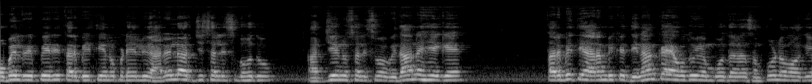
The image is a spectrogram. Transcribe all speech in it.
ಮೊಬೈಲ್ ರಿಪೇರಿ ತರಬೇತಿಯನ್ನು ಪಡೆಯಲು ಯಾರೆಲ್ಲ ಅರ್ಜಿ ಸಲ್ಲಿಸಬಹುದು, ಅರ್ಜಿಯನ್ನು ಸಲ್ಲಿಸುವ ವಿಧಾನ ಹೇಗೆ, ತರಬೇತಿ ಆರಂಭಿಕ ದಿನಾಂಕ ಯಾವುದು ಎಂಬುದನ್ನು ಸಂಪೂರ್ಣವಾಗಿ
